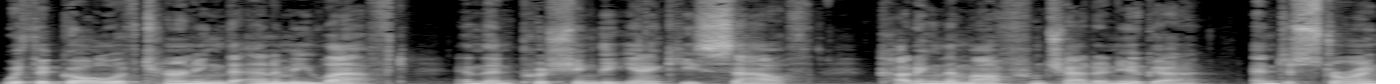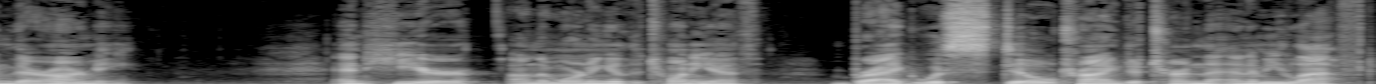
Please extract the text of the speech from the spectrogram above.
with the goal of turning the enemy left and then pushing the Yankees south, cutting them off from Chattanooga and destroying their army. And here, on the morning of the 20th, Bragg was still trying to turn the enemy left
